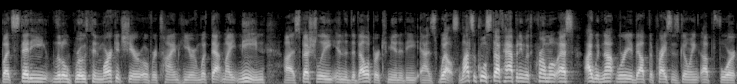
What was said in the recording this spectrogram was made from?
but steady little growth in market share over time here and what that might mean, uh, especially in the developer community as well. So lots of cool stuff happening with Chrome OS. I would not worry about the prices going up for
